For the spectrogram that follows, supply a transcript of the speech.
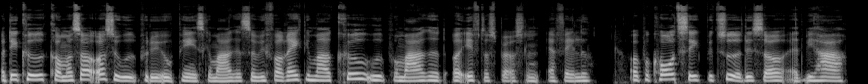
og det kød kommer så også ud på det europæiske marked, så vi får rigtig meget kød ud på markedet, og efterspørgselen er faldet. Og på kort sigt betyder det så, at vi har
